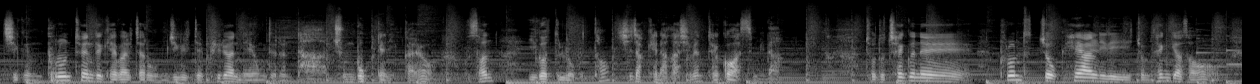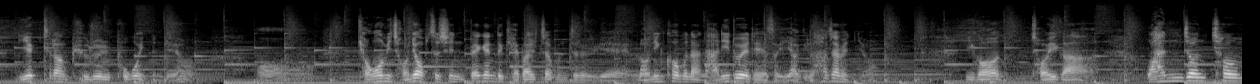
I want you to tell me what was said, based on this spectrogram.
지금 frontend 개발자로 움직일 때 필요한 내용들은 다 중복되니까요. 우선 이것들로부터 시작해 나가시면 될 것 같습니다. 저도 최근에 front 쪽 해야 할 일이 좀 생겨서 React랑 Vue를 보고 있는데요. 어, 경험이 전혀 없으신 backend 개발자분들을 위해 learning curve나 난이도에 대해서 이야기를 하자면요. 이건 저희가 완전 처음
